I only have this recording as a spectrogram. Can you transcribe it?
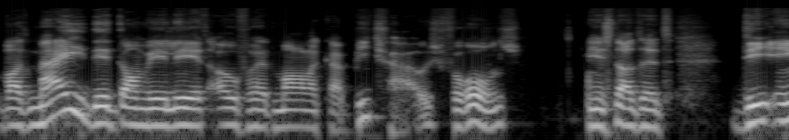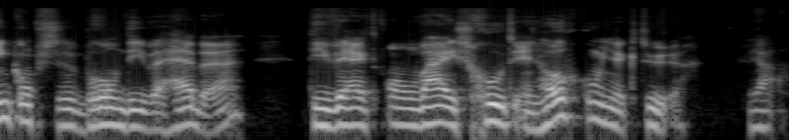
wat mij dit dan weer leert over het Malacca Beach House, voor ons, is dat het, die inkomstenbron die we hebben, die werkt onwijs goed in hoogconjunctuur. Ja.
